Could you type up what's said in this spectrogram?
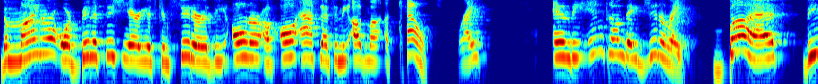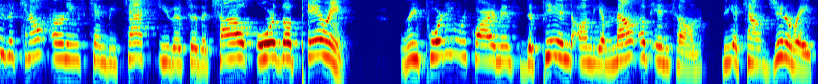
the minor or beneficiary is considered the owner of all assets in the UGMA account, right? And the income they generate. But these account earnings can be taxed either to the child or the parent. Reporting requirements depend on the amount of income the account generates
